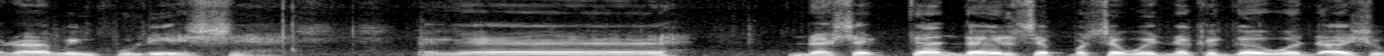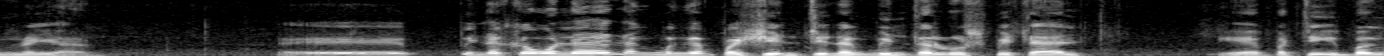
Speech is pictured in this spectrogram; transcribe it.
Maraming pulis ang uh, nasaktan dahil sa pasaway na kagawad asyong na yan. Eh, pinakawalan ang mga pasyente ng mental hospital. Kaya pati ibang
